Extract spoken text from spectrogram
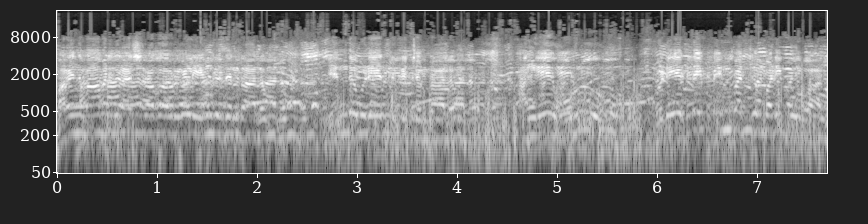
மறைந்த மாமனிதர் அஷ்ரப் அவர்கள் எங்கு சென்றாலும் எந்த விடயத்துக்கு சென்றாலும் அங்கே ஒரு விடயத்தை பின்பற்றும்படி கூறுவார்.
